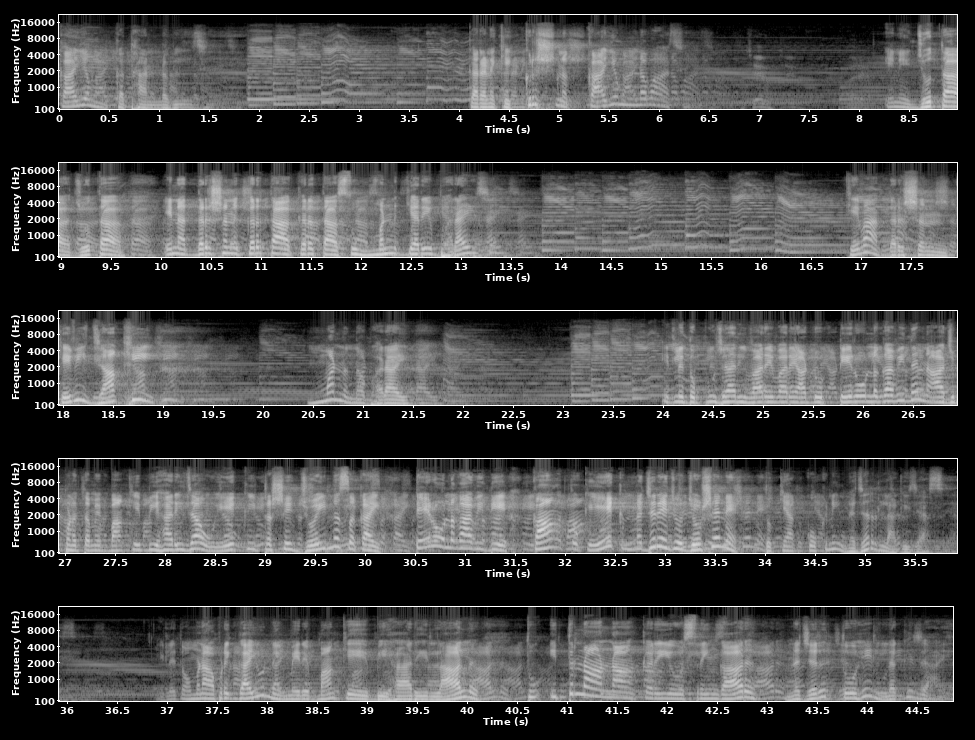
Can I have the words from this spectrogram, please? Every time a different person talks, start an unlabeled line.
કાયમ કથા નવી છે. કારણ કે કૃષ્ણ કાયમ નવા છે. એને જોતા જોતા, એના દર્શન કરતા કરતા શું મન ક્યારે ભરાય છે? કેવા દર્શન, કેવી ઝાંખી, મન ન ભરાય. એટલે તો પૂજારી વારે વારે આડો ટેરો લગાવી દે ને, આજ પણ તમે બાંકે બિહારી જાઓ એક ટશે જોઈ ન શકાય. ટેરો લગાવી દે. કાં તો કે એક નજરે જો જોશે ને, તો ક્યાંક કોકની નજર લાગી જશે. એટલે તો હમણાં આપણે ગાયું ને, મેરે બાંકે બિહારી લાલ, તું ઇતના ના કર્યો શ્રૃંગાર, નજર તોહે લગ જાય.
